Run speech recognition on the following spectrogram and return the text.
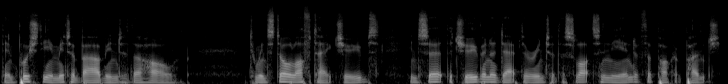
then push the emitter barb into the hole. To install off-take tubes, insert the tube and adapter into the slots in the end of the pocket punch,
